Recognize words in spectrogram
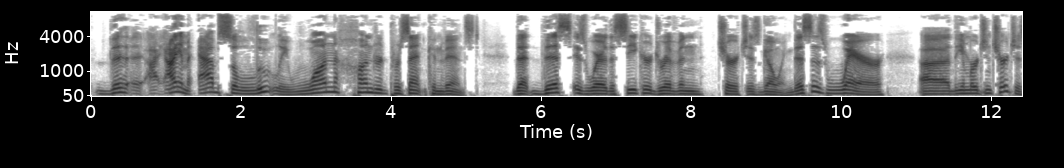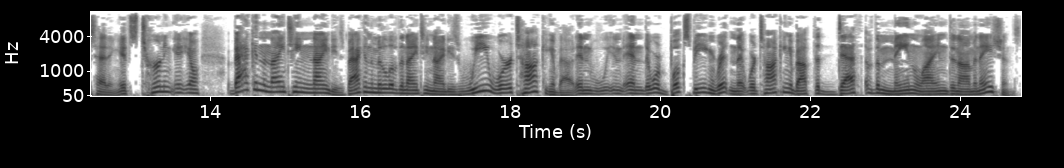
the, I, I am absolutely 100% convinced that this is where the seeker driven church is going. This is where uh, the emergent church is heading. It's turning, you know, back in the 1990s, back in the middle of the 1990s, we were talking about, and we, and, and there were books being written that were talking about the death of the mainline denominations.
